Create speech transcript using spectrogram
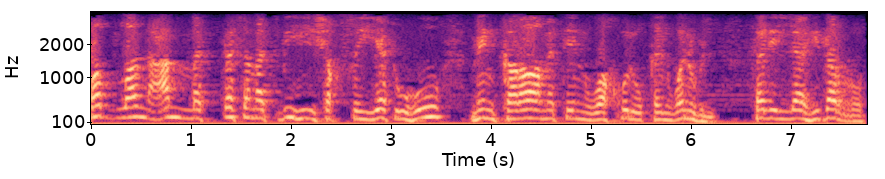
فضلا عما اتسمت به شخصيته من كرامة وخلق ونبل. فلله دره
